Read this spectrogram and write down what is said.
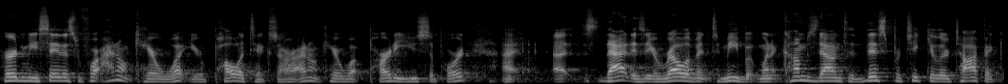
heard me say this before. I don't care what your politics are. I don't care what party you support. I, uh, that is irrelevant to me. But when it comes down to this particular topic,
